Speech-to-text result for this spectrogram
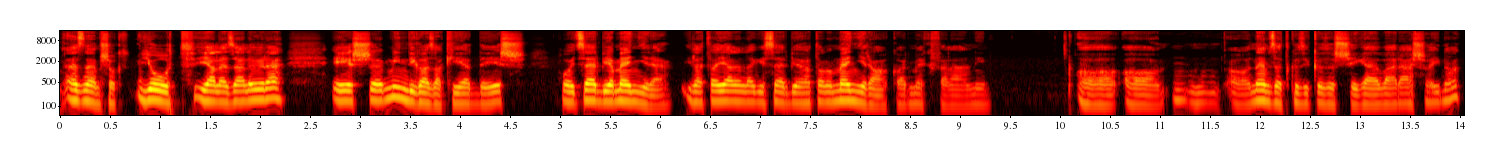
ez nem sok jót jelez előre, és mindig az a kérdés, hogy Szerbia mennyire, illetve a jelenlegi szerbia hatalom mennyire akar megfelelni a, a, a nemzetközi közösség elvárásainak,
